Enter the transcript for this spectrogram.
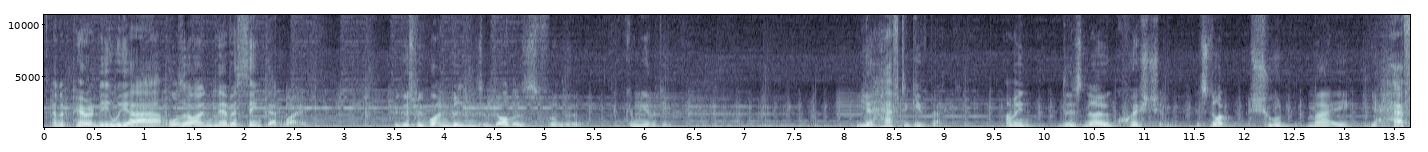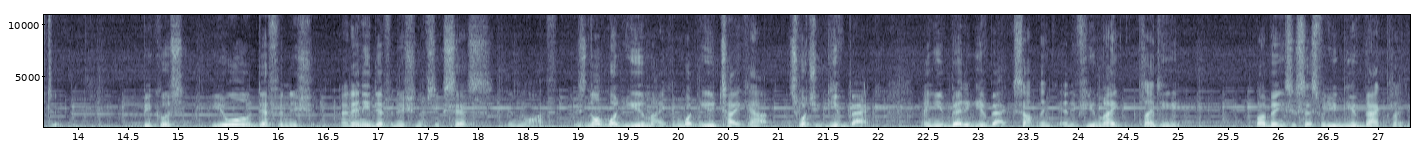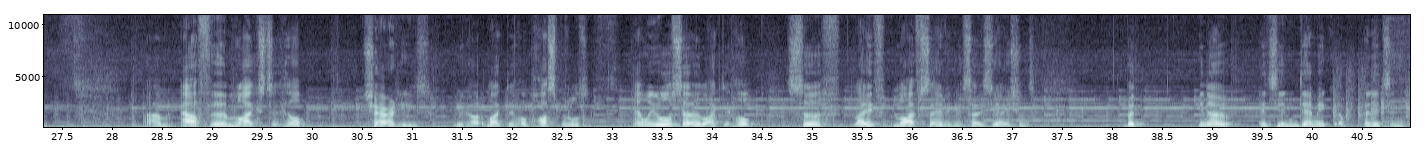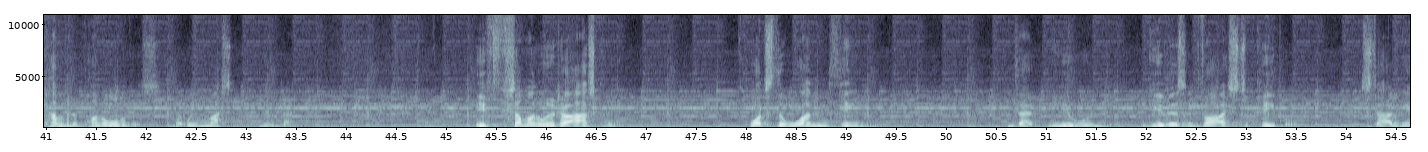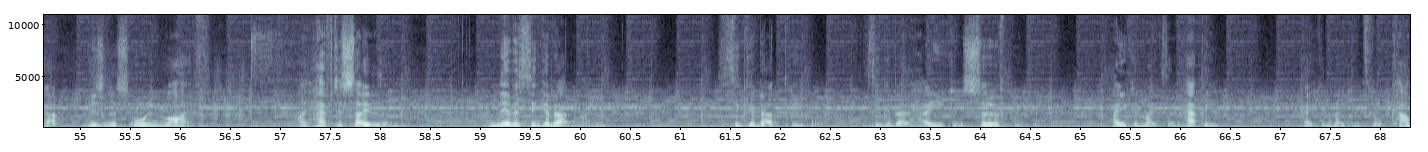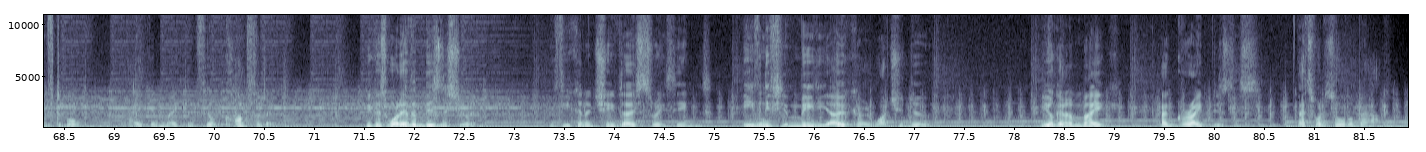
and apparently we are, although I never think that way, because we've won billions of dollars for the community, you have to give back. I mean, there's no question. It's not should, may, you have to. Because your definition, and any definition of success in life, is not what you make and what you take out. It's what you give back. And you better give back something, and if you make plenty by being successful, you can give back plenty. Um, our firm likes to help charities, we like to help hospitals, and we also like to help surf life-saving associations. But, you know, it's endemic and it's incumbent upon all of us that we must give back. If someone were to ask me, what's the one thing that you would give as advice to people starting out business or in life, I have to say to them, never think about money, think about people. Think about how you can serve people, how you can make them happy, how you can make them feel comfortable, how you can make them feel confident. Because whatever business you're in, if you can achieve those three things, even if you're mediocre at what you do, you're going to make a great business. That's what it's all about.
